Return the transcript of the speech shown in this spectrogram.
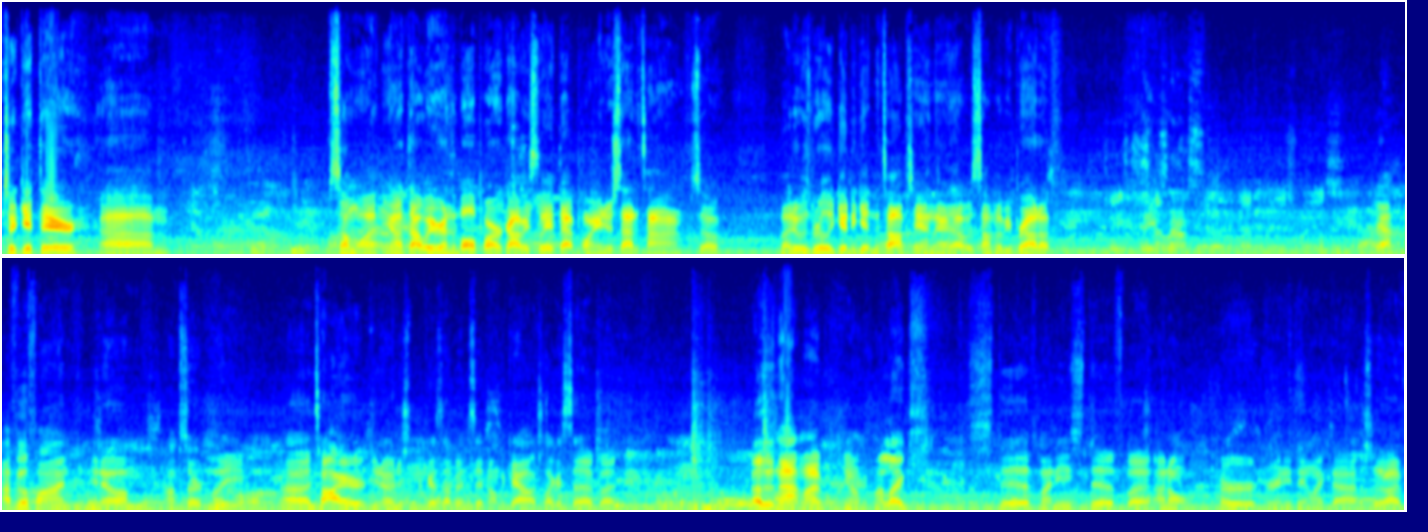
to get there. Um, somewhat, you know, I thought we were in the ballpark. Obviously, at that point, you're just out of time. So, but it was really good to get in the top ten there. That was something to be proud of. Yeah, I feel fine. You know, I'm, I'm certainly uh, tired. You know, just because I've been sitting on the couch, like I said. But other than that, my you know my legs stiff, my knees stiff, but I don't hurt or anything like that. So I'm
